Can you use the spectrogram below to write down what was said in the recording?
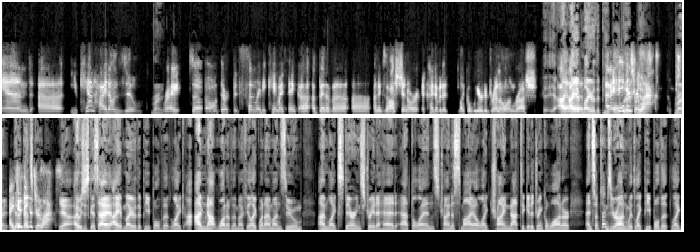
and uh you can't hide on Zoom. Right. Right. So there suddenly became, I think, a, a bit of a uh, an exhaustion or a kind of a, like a weird adrenaline rush. I, I Uh, admire the people. and I think that, it's yeah, relaxed. right. I do Th- think it's good. relaxed. Yeah, I was just gonna say I, I admire the people that like I, I'm not one of them. I feel like when I'm on Zoom, I'm like staring straight ahead at the lens, trying to smile, like trying not to get a drink of water. And sometimes you're on with like people that like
